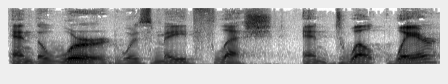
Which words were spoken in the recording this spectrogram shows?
And the Word was made flesh and dwelt where?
